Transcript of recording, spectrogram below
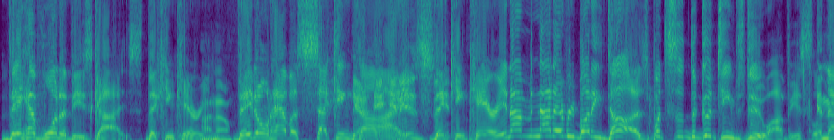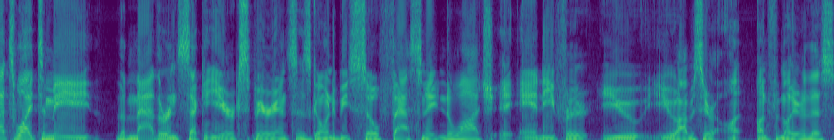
they have one of these guys that can carry. I know. They don't have a second Yeah, guy it is- that it- can carry. And I mean, not everybody does, but the good teams do, obviously. And that's why, to me, the Mathurin second year experience is going to be so fascinating to watch. Andy, for you, you obviously are un- unfamiliar with this.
